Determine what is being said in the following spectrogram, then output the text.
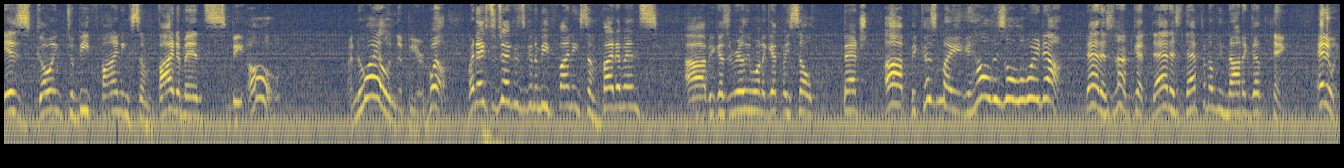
is going to be finding some vitamins. Be oh, a new island appeared. Well, my next objective is going to be finding some vitamins uh, because I really want to get myself patched up because my health is all the way down. That is not good. That is definitely not a good thing. Anyway,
